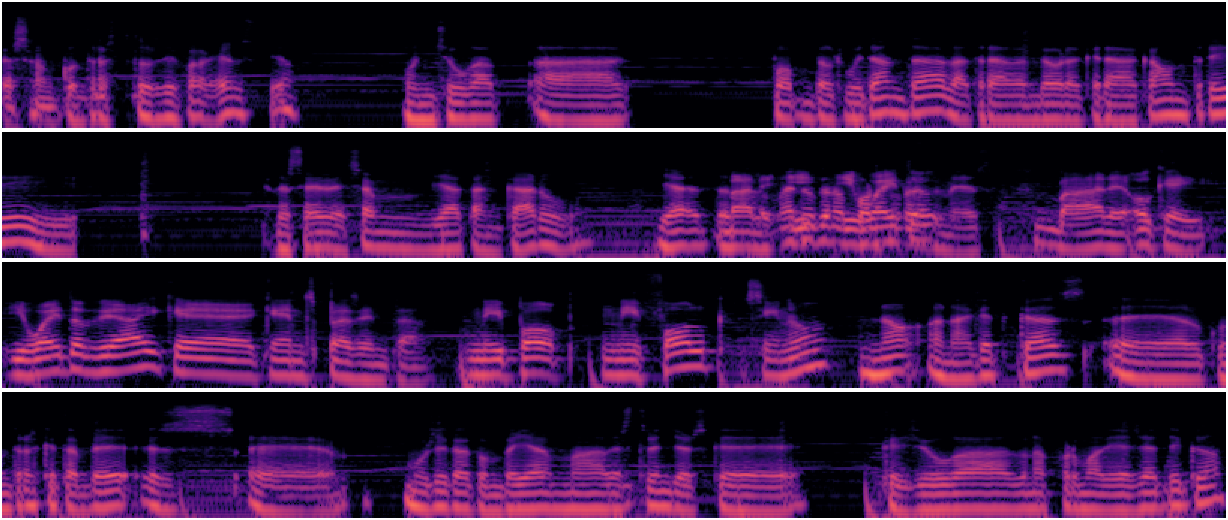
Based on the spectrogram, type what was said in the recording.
que són contrastos diferents, tio. Un juga a pop dels 80, l'altre vam veure que era country i... No sé, deixa'm ja tancar-ho. Ja, Vale, prometo i- que no i porto White res of- més. Vale, ok. I White of the Eye què, què ens presenta? Ni pop ni folk, sinó... No, en aquest cas, eh, el contrast que també és eh, música, com veiem a The Strangers, que, que juga d'una forma diegètica.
